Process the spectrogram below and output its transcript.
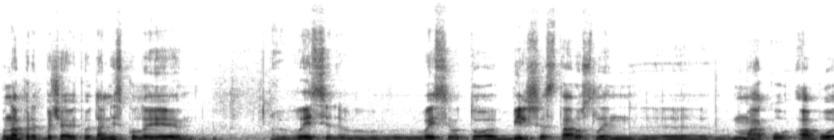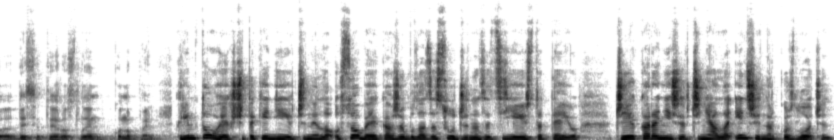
Вона передбачає відповідальність, коли висів, висів то більше 100 рослин е, маку або 10 рослин конопель. Крім того, якщо такі дії вчинила особа, яка вже була засуджена за цією статтею, чи яка раніше вчиняла інший наркозлочин,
